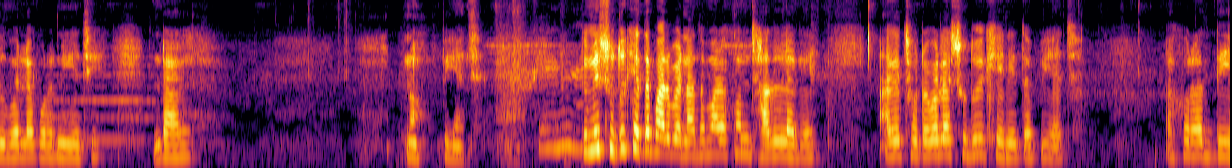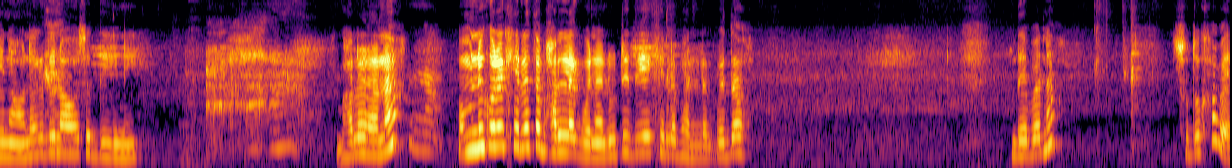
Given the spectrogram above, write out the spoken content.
দুবেলা করে নিয়েছি। ডাল না পেঁয়াজ। তুমি শুধু খেতে পারবে না তোমার এখন ঝাল লাগে। আগে ছোটোবেলায় শুধুই খেয়ে নিত পেঁয়াজ। এখন আর দিই না অনেক দিন অবশ্য দিইনি। ভালো না না? অমনি করে খেলে তো ভালো লাগবে না রুটি দিয়ে খেলে ভালো লাগবে দাও। দেবে না? শুধু খাবে?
